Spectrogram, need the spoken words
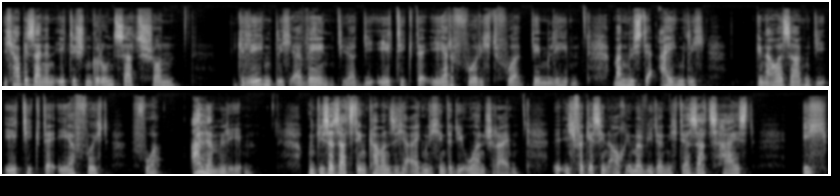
Ich habe seinen ethischen Grundsatz schon gelegentlich erwähnt, ja, die Ethik der Ehrfurcht vor dem Leben. Man müsste eigentlich genauer sagen, die Ethik der Ehrfurcht vor allem Leben. Und dieser Satz, den kann man sich eigentlich hinter die Ohren schreiben. Ich vergesse ihn auch immer wieder nicht. Der Satz heißt, ich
